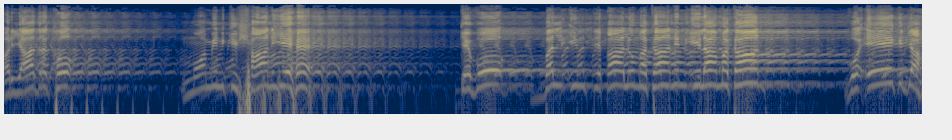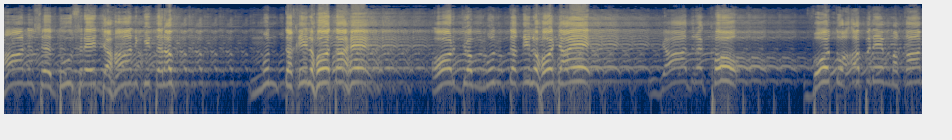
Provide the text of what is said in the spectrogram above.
और याद रखो, मोमिन की शान ये है कि वो बल इंतकाल मकान इला मकान वो एक जहान से दूसरे जहान की तरफ़ मुंतकिल होता है। और जो मुंतकिल हो जाए, याद रखो, वो तो अपने मकाम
